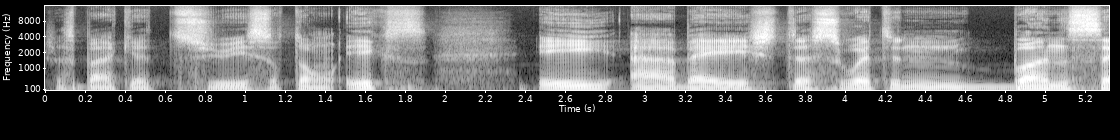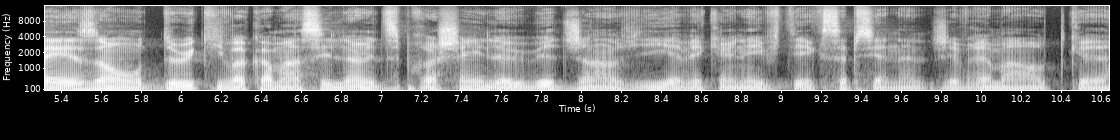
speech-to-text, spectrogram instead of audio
J'espère que tu es sur ton X. Et euh, ben, je te souhaite une bonne saison 2 qui va commencer lundi prochain, le 8 janvier, avec un invité exceptionnel. J'ai vraiment hâte que,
